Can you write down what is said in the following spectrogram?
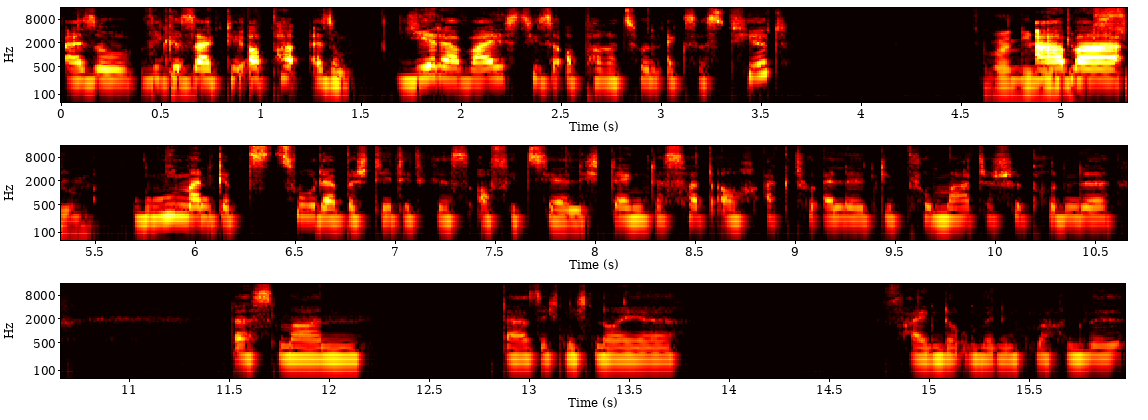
Also, wie Okay. gesagt, die Oper also jeder weiß, diese Operation existiert. Aber niemand Aber- gibt's zu. Niemand gibt es zu, der bestätigt es offiziell. Ich denke, das hat auch aktuelle diplomatische Gründe, dass man da sich nicht neue Feinde unbedingt machen will.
